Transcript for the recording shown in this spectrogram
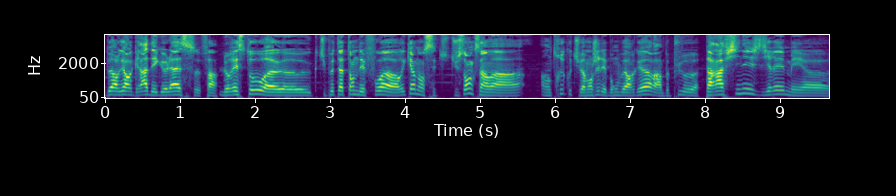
burger gras dégueulasse, enfin le resto euh, que tu peux t'attendre des fois, Ricain, non, tu, tu sens que c'est un, un truc où tu vas manger des bons burgers un peu plus euh, je dirais, mais euh,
